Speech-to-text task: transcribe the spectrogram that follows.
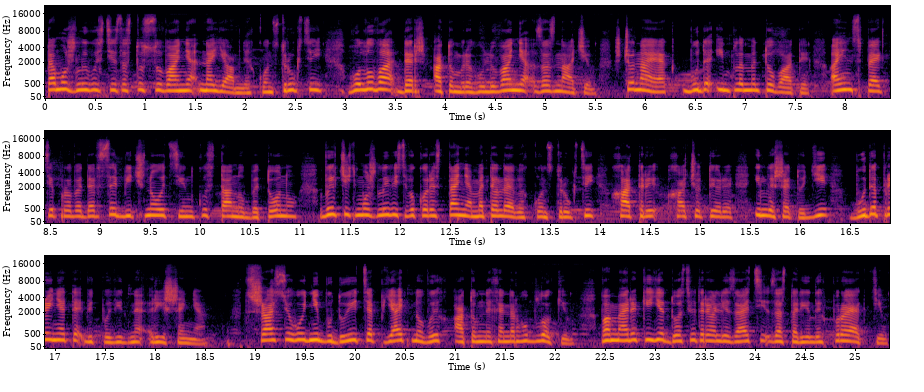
та можливості застосування наявних конструкцій, голова Держатомрегулювання зазначив, що НАЕК буде імплементувати, а інспекція проведе всебічну оцінку стану бетону, вивчить можливість використання металевих конструкцій Х3, Х4 і лише тоді буде прийняте відповідне рішення. В США сьогодні будується п'ять нових атомних енергоблоків. В Америці є досвід реалізації застарілих проєктів,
